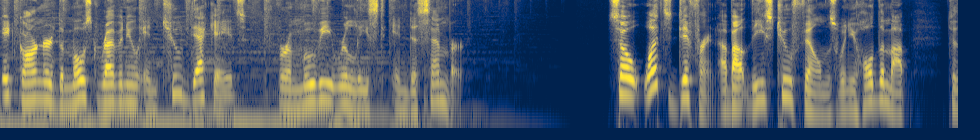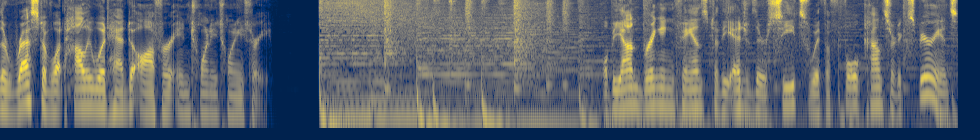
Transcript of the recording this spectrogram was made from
it garnered the most revenue in two decades for a movie released in December. So, what's different about these two films when you hold them up to the rest of what Hollywood had to offer in 2023? Well, beyond bringing fans to the edge of their seats with a full concert experience,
